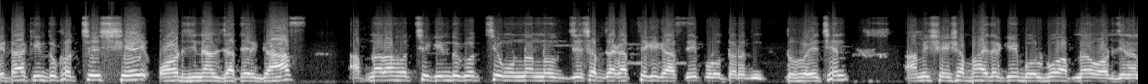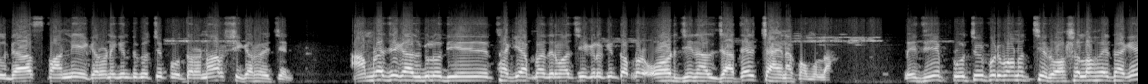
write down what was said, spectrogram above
এটা কিন্তু হচ্ছে সেই অরিজিনাল জাতের গাছ। আপনারা হচ্ছে কিন্তু হচ্ছে অন্যান্য যেসব জায়গা থেকে গাছ নিয়ে প্রতারিত হয়েছেন, আমি সেই সব ভাইদেরকে বলব আপনার অরিজিনাল গাছ পাননি, এই কারণে কিন্তু হচ্ছে প্রতারণার শিকার হয়েছেন। আমরা যে গাছগুলো দিয়ে থাকি আপনাদের মাঝে এগুলো কিন্তু আপনার অরিজিনাল জাতের চায়না কমলা। এই যে প্রচুর পরিমাণ হচ্ছে রসালো হয়ে থাকে,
